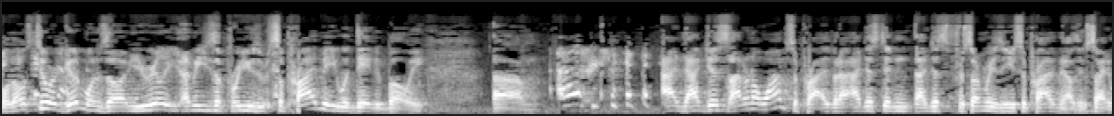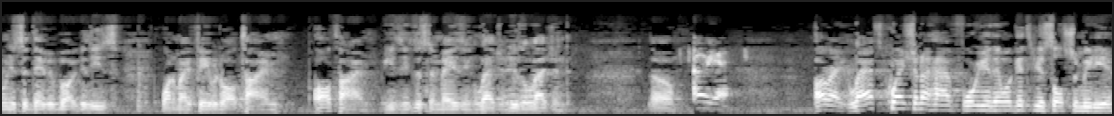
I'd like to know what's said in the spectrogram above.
Well, those two are good ones, though. I mean, you really, I mean, you surprised me with David Bowie. Oh. I, I just, I don't know why I'm surprised, but I, I just didn't, I just, for some reason, you surprised me. I was excited when you said David Bowie because he's one of my favorite all time, all time. He's, he's just an amazing legend. He's a legend. So, oh yeah all right, last question I have for you, then we'll get to your social media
